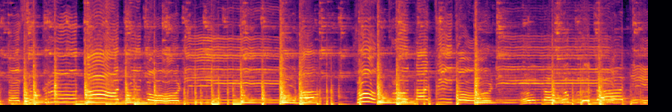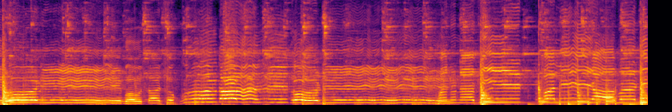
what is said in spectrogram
बहुत सुकृताची जोडी. हा सुकृताची जोडी. बहुत सुकृताची जोडी सुकृताची जोडी. म्हणून विठ्ठली आवडी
